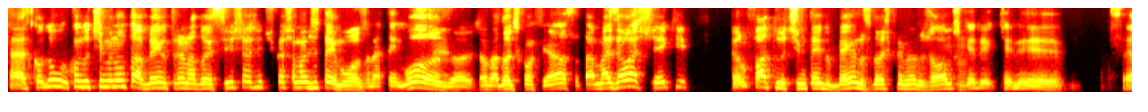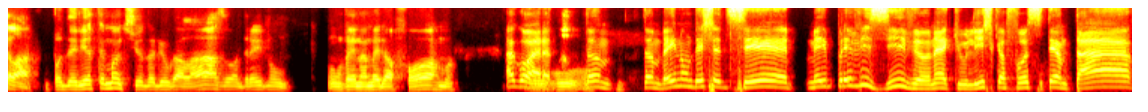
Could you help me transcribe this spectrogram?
É, quando, quando o time não está bem, o treinador insiste, a gente fica chamando de teimoso, né? Teimoso, é. jogador de confiança, tá? Mas eu achei que, pelo fato do time ter ido bem nos dois primeiros jogos, uhum. que, ele, que ele, sei lá, poderia ter mantido ali o Galarza, o Andrei não, não vem na melhor forma. Agora, o... tam, também não deixa de ser meio previsível, né? Que o Lisca fosse tentar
